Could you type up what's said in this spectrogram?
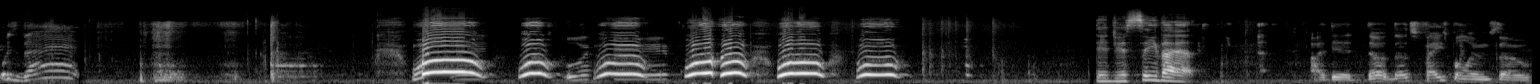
What is that? Woo! Woo! Woo! Woo! Woo! Woo! Did you see that? I did. Tho- Those face balloons, though.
